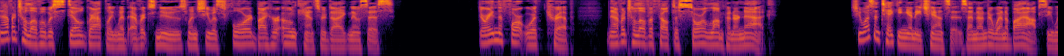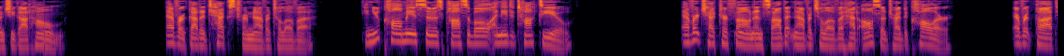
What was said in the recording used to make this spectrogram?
Navratilova was still grappling with Evert's news when she was floored by her own cancer diagnosis. During the Fort Worth trip, Navratilova felt a sore lump in her neck. She wasn't taking any chances and underwent a biopsy when she got home. Evert got a text from Navratilova. Can you call me as soon as possible? I need to talk to you. Evert checked her phone and saw that Navratilova had also tried to call her. Evert thought,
